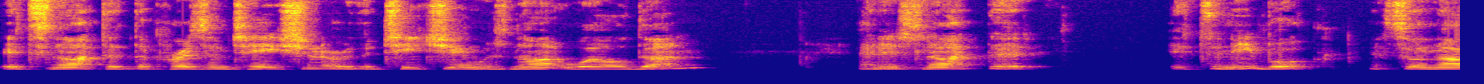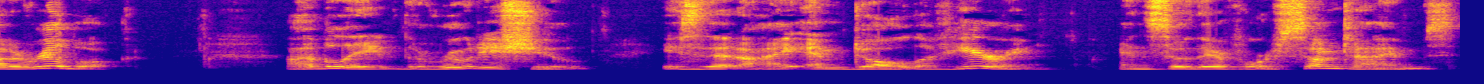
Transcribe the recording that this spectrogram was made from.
It's not that the presentation or the teaching was not well done. And it's not that it's an ebook and so not a real book. I believe the root issue is that I am dull of hearing. And so therefore sometimes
